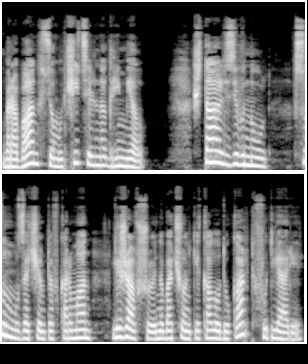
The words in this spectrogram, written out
Барабан все мучительно гремел. Шталь зевнул, сунул зачем-то в карман лежавшую на бочонке колоду карт в футляре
